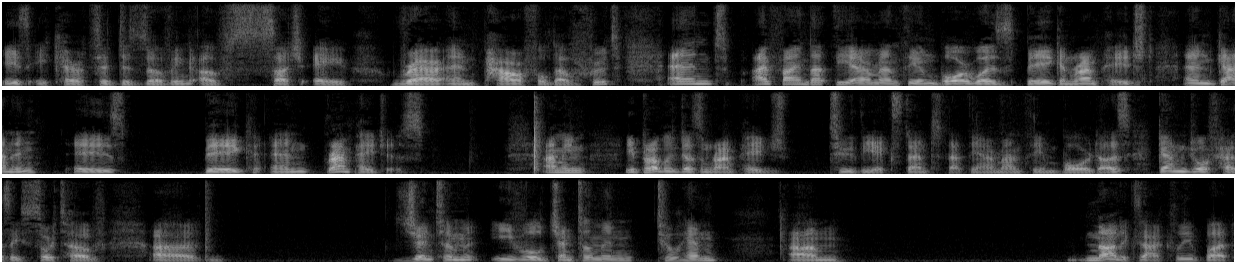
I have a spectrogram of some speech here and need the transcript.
is a character deserving of such a rare and powerful Devil Fruit, and I find that the Erymanthian boar was big and rampaged, and Ganon is big and rampages. I mean, he probably doesn't rampage to the extent that the Erymanthian boar does. Ganondorf has a sort of uh, gentleman, evil gentleman to him. Um, not exactly, but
